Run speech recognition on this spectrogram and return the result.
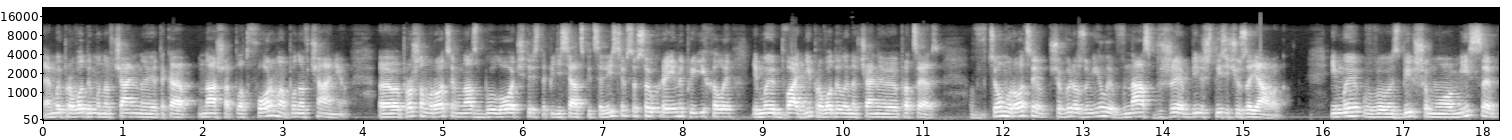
Е, Ми проводимо навчальну така наша платформа по навчанню. Е, В прошлому році у нас було 450 спеціалістів з всієї України приїхали, і ми два дні проводили навчальний процес. В цьому році, щоб ви розуміли, в нас вже більш тисячу заявок. І ми збільшимо місце,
